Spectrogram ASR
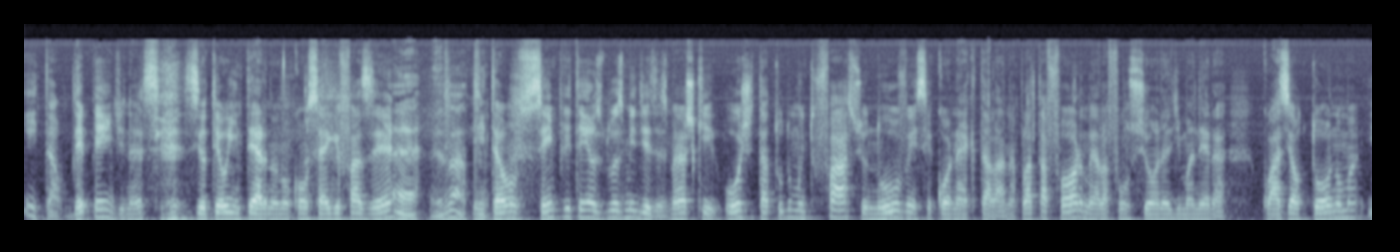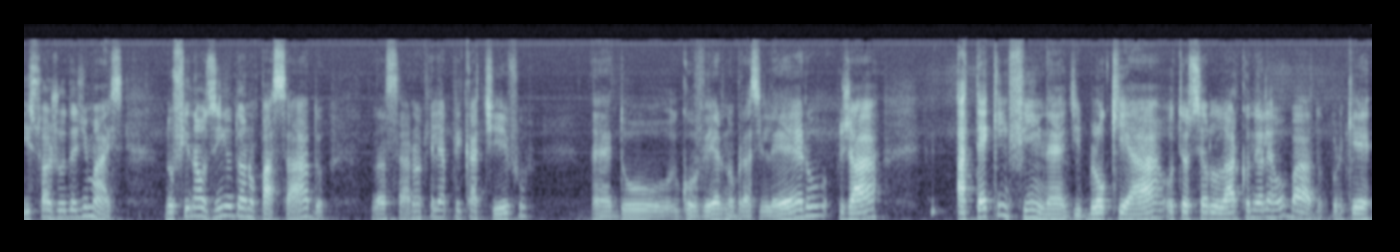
Então, depende, né? Se, se o teu interno não consegue fazer, É, exato. então sempre tem as duas medidas. Mas acho que hoje está tudo muito fácil. Nuvem, você conecta lá na plataforma, ela funciona de maneira quase autônoma. Isso ajuda demais. No finalzinho do ano passado, lançaram aquele aplicativo né, do governo brasileiro, já até que enfim, né, de bloquear o teu celular quando ele é roubado, porque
